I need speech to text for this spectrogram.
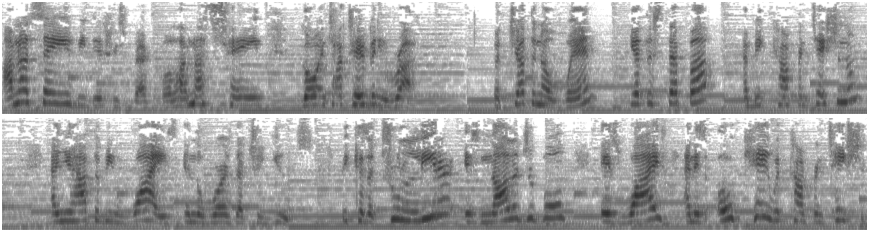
I'm not saying be disrespectful. I'm not saying go and talk to everybody rough. But you have to know when you have to step up and be confrontational, and you have to be wise in the words that you use. Because a true leader is knowledgeable, is wise, and is okay with confrontation.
